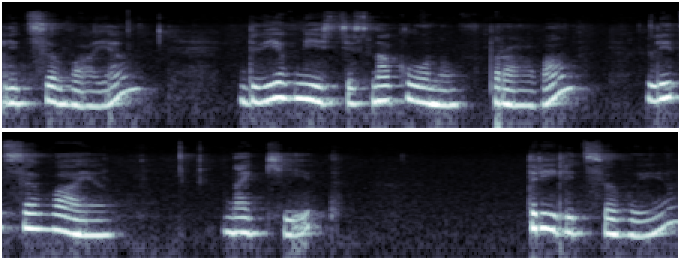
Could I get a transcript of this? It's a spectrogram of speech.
лицевая, 2 вместе с наклоном вправо, лицевая, накид, 3 лицевые,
